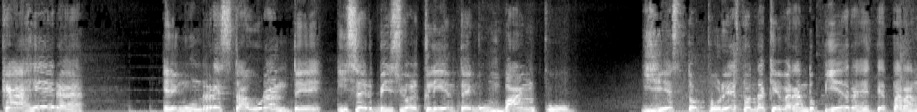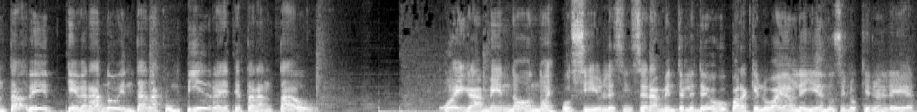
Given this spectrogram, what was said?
cajera en un restaurante y servicio al cliente en un banco. Y esto, por esto anda quebrando piedras este atarantado, quebrando ventanas con piedras este atarantado. Óigame, no, no es posible, sinceramente. Les dejo para que lo vayan leyendo si lo quieren leer.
